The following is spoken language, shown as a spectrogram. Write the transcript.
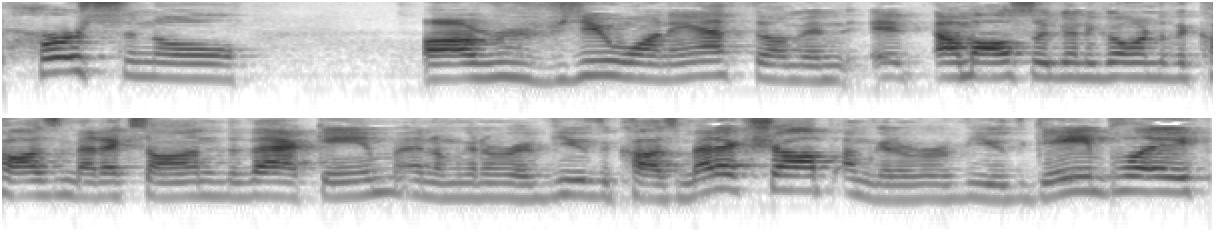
personal uh, review on Anthem. And it, I'm also going to go into the cosmetics on that game. And I'm going to review the cosmetic shop. I'm going to review the gameplay,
